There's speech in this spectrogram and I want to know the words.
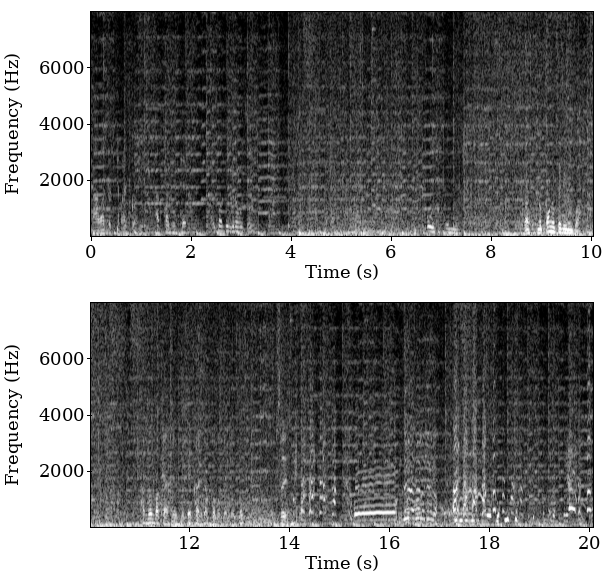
나만 득템할 거예요. 사건이 셈. 말도 안 소리 하고 있어. 오, 잠깐만. 나 지금 뻥을 때리는 거야. 한 번밖에 안 되는데 제 칼을 바꿔먹는 거죠? 없어요. 오 들어가 들어가 들어가. 한번더 부스러질 수 있어?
